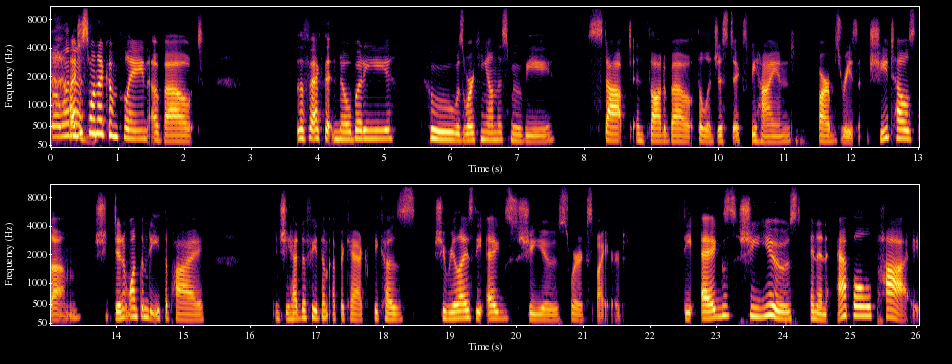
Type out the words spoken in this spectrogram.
I just want to complain about the fact that nobody who was working on this movie stopped and thought about the logistics behind Barb's reason. She tells them she didn't want them to eat the pie and she had to feed them Ipecac because she realized the eggs she used were expired. The eggs she used in an apple pie.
